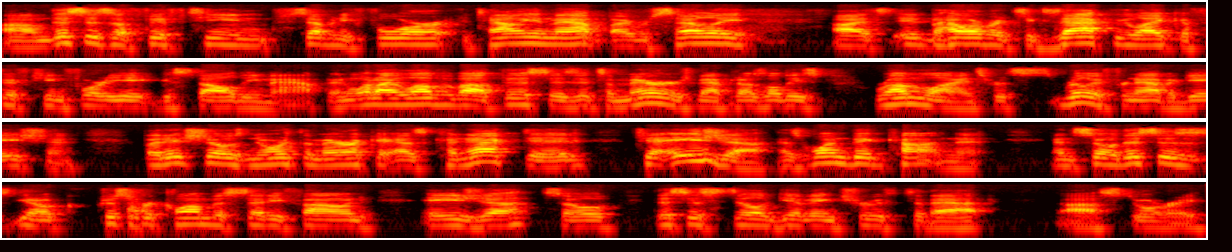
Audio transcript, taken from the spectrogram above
Um, this is a 1574 Italian map by Ruscelli. Uh, it's, it, however, it's exactly like a 1548 Gastaldi map. And what I love about this is it's a mariner's map. It has all these rhumb lines, for, it's really for navigation. But it shows North America as connected to Asia as one big continent. And so this is, you know, Christopher Columbus said he found Asia. So this is still giving truth to that uh, story.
